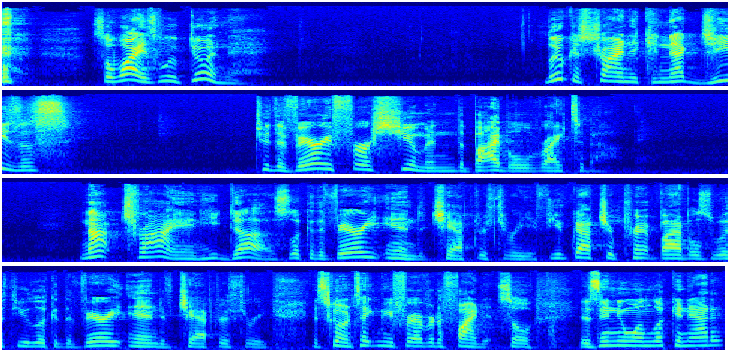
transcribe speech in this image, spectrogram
so why is Luke doing that? Luke is trying to connect Jesus to the very first human the Bible writes about. Not trying, he does. Look at the very end of chapter 3. If you've got your print Bibles with you, look at the very end of chapter 3. It's going to take me forever to find it. So, is anyone looking at it?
